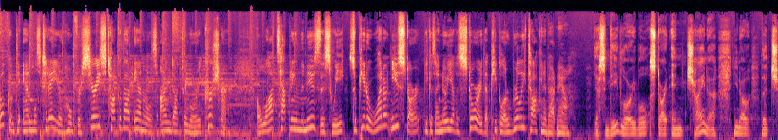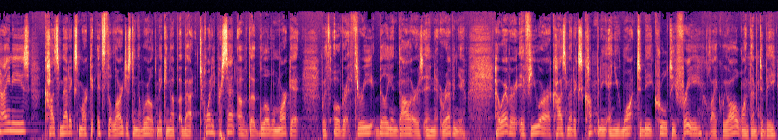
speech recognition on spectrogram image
Welcome to Animals Today, your home for serious talk about animals. I'm Dr. Lori Kirschner. A lot's happening in the news this week. So, Peter, why don't you start? Because I know you have a story that people are really talking about now. Yes, indeed, Lori. will start in China. You know, the Chinese cosmetics market, it's the largest in the world, making up about 20% of the global market with over $3 billion in revenue. However, if you are a cosmetics company and you want to be cruelty free, like we all want them to be,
